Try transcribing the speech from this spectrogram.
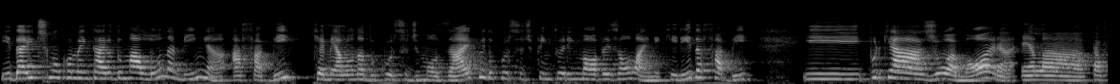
E daí tinha um comentário de uma aluna minha, a Fabi, que é minha aluna do curso de mosaico e do curso de pintura em móveis online, querida Fabi. E porque a Ju Amora, ela tá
